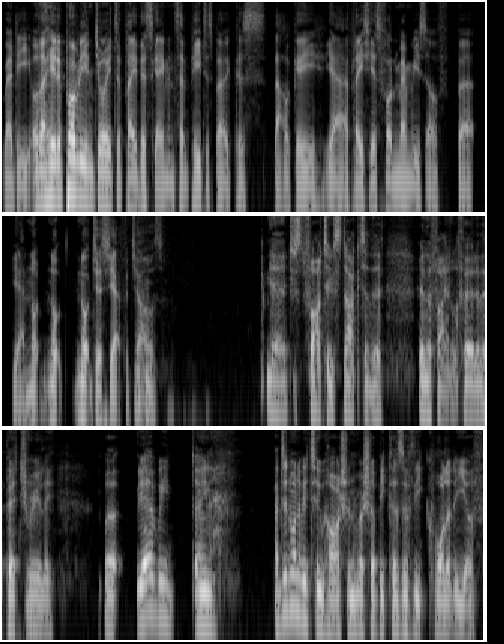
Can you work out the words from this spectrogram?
ready. Although he'd have probably enjoyed to play this game in St. Petersburg because that'll be yeah a place he has fond memories of. But yeah, not not not just yet for mm-hmm. Charles. Yeah, just far too stacked to the in the final third of the pitch, mm. really. But yeah, we. I mean, I didn't want to be too harsh on Russia because of the quality of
